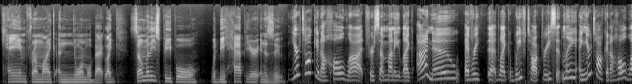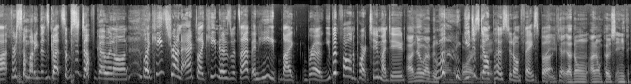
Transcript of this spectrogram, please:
came from like a normal back like some of these people would be happier in a zoo You're talking a whole lot for somebody like I know every uh, like we've talked recently, and you're talking a whole lot for somebody that's got some stuff going on. Like he's trying to act like he knows what's up, and he like, bro, you've been falling apart too, my dude. i know i've been falling apart, you just don't post it on Facebook. Yeah, I don't. I don't post anything.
